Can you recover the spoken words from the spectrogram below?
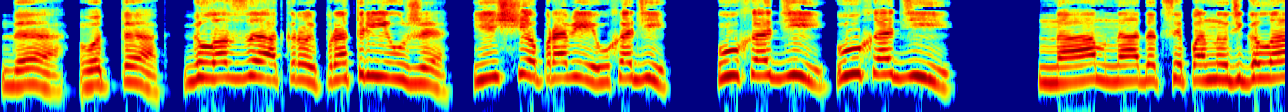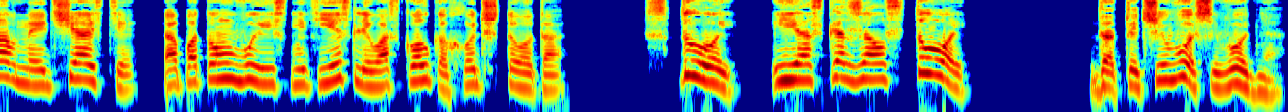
Да, вот так. Глаза открой, протри уже. Еще правее уходи. Уходи, уходи. Нам надо цепануть главные части, а потом выяснить, есть ли в осколках хоть что-то. Стой! Я сказал, стой! «Да ты чего сегодня?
